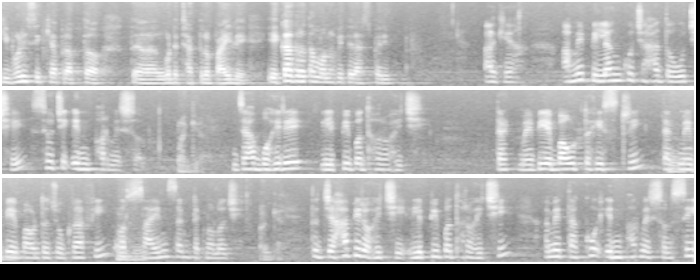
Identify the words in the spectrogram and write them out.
କିଭଳି ଶିକ୍ଷା ପ୍ରାପ୍ତ ଅ, ଗୋଟେ ଛାତ୍ର ପାଇଲେ ଏକାଗ୍ରତା ମନ ଭିତରେ ଆସିପାରିବ ଆଜ୍ଞା ଆମେ ପିଲାଙ୍କୁ ଯାହା ଦେଉଛେ ସେ ହେଉଛି ଇନଫର୍ମେସନ୍ ଆଜ୍ଞା। ଯାହା ବହିରେ ଲିପିବଦ୍ଧ ରହିଛି। That may be about the history that may be about the geography or science and technology ଆଜ୍ଞା। ତ ଯାହା ବି ରହିଛି ଲିପିବଦ୍ଧ ରହିଛି ଆମେ ତାକୁ ଇନଫର୍ମେସନ୍ ସେଇ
